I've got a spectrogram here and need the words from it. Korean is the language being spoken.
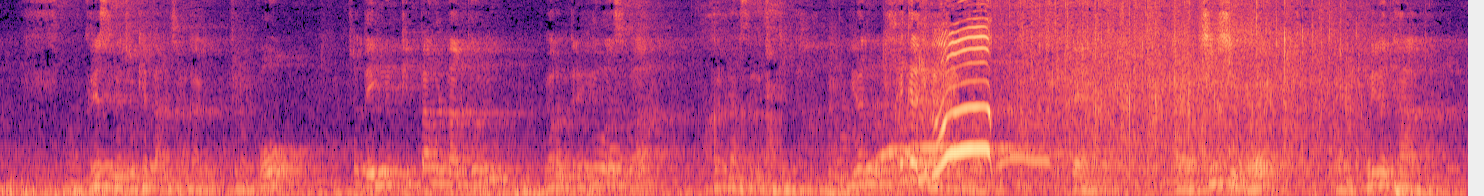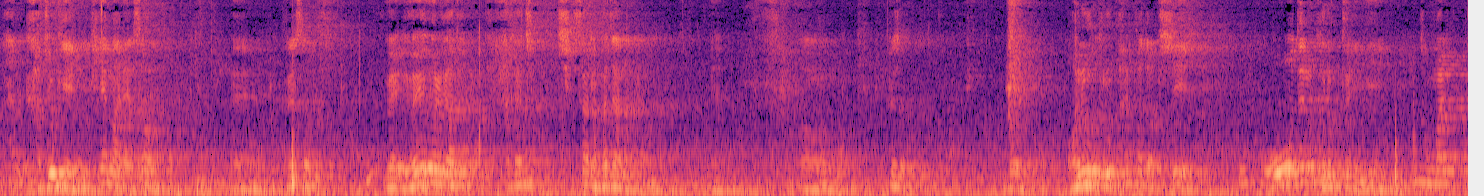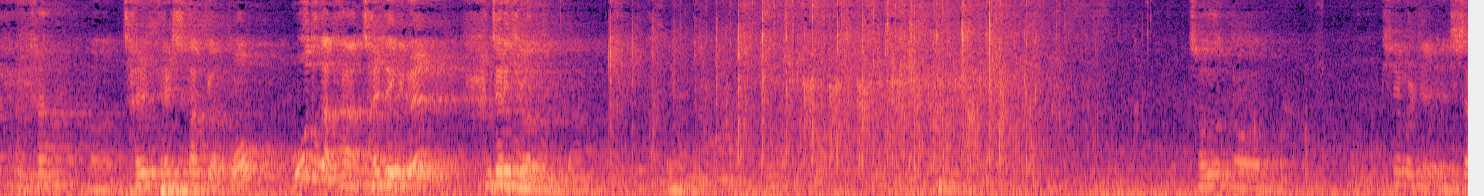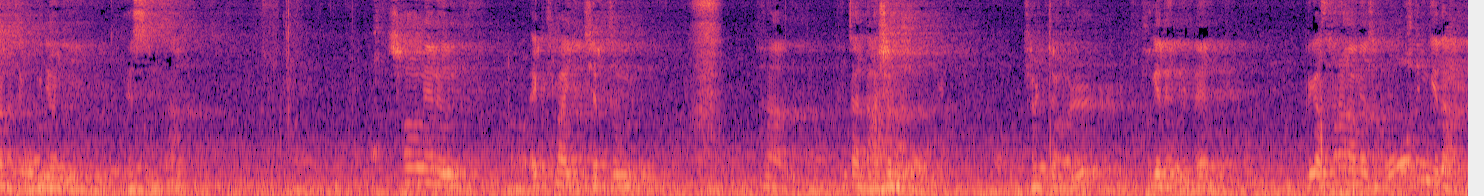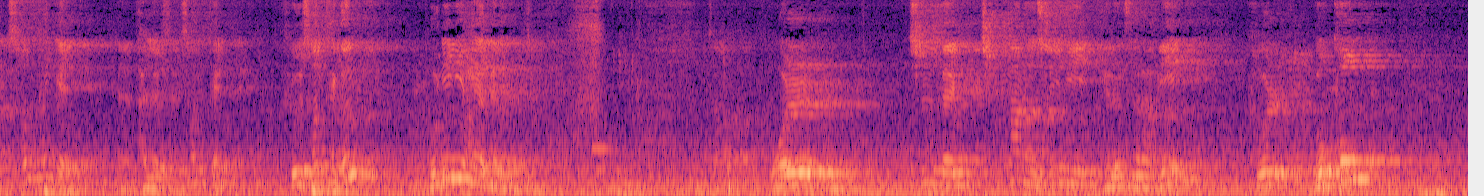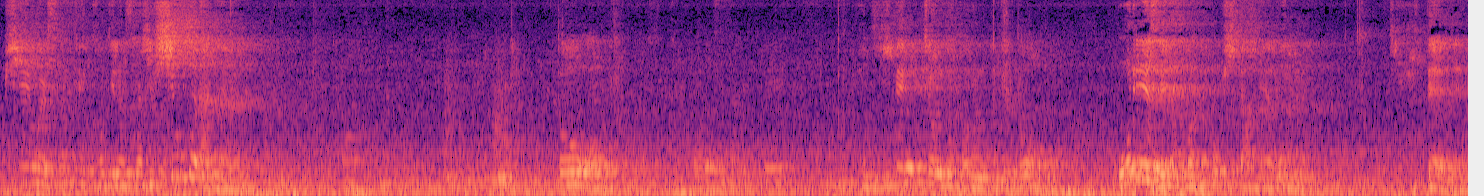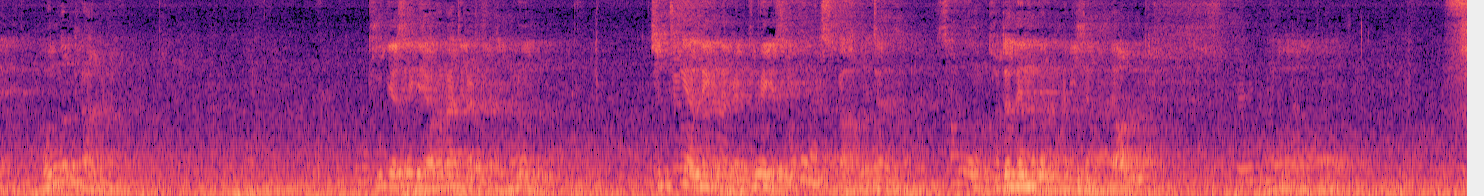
어, 그랬으면 좋겠다는 생각이 들었고 저 내리는 빗방울만큼 여러분들의 회원 수가 늘어났으면 좋겠다. 이런 생각이 들어요. 네, 어, 진심으로 네, 우리는 다한 가족이에요. PM 안에서. 네, 그래서 왜 여행을 가도 다 같이 식사를 하잖아요. 네. 어, 그래서 뭐 어느 그룹 할 것 없이 모든 그룹들이 정말 다잘 될 수밖에 없고 모두가 다 잘 되기를 간절히 기원드립니다. 네. 저는 어, PM을 이제 시작한 지 5년이 됐습니다. 어, 처음에는 어, 액티바이드 제품 하나 한잔 마셔보고 어, 결정을 하게 됐는데 우리가 살아가면서 모든 게 다 선택에 네, 달려있어요. 선택. 그 선택은 본인이 해야 되는 거죠. 자, 월 700, 1000만 원 수입이 되는 사람이 그걸 놓고 선택하기는 사실 쉬운 건 아니에요. 어, 또 어, 어, 한200 정도 버는 분들도 올인해서 이거 한번 해봅시다 하면은 절대 못 놓더라고요. 두 개, 세 개 여러 가지를 가지고는 집중이 안 되기 때문에 분명히 성공할 수가 없잖아요. 성공은 거저되는 건 아니잖아요. 어,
